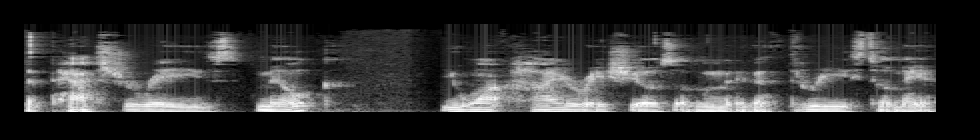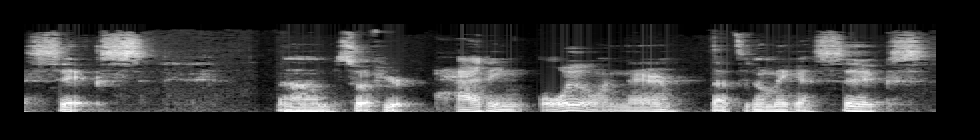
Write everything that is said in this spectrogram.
the pasture raised milk. You want higher ratios of omega 3s to omega 6. Um, so if you're adding oil in there, that's an omega 6,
